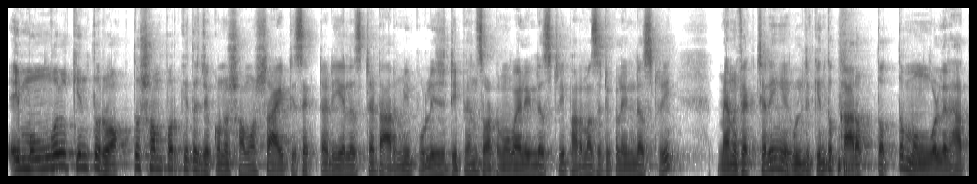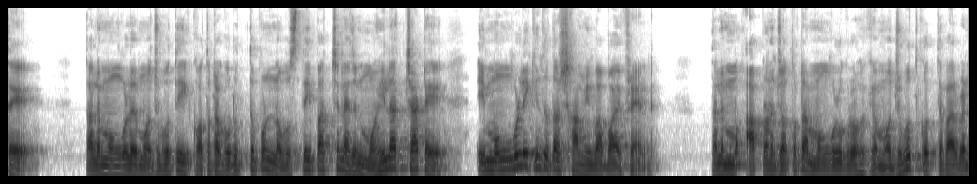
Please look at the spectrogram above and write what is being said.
এই মঙ্গল কিন্তু রক্ত সম্পর্কিত যে কোনো সমস্যা, IT sector, real estate, army, police, defence, automobile industry, pharmaceutical industry, manufacturing এগুলির কিন্তু কারক তত্ত্ব মঙ্গলের হাতে। তাহলে মঙ্গলের মজবুতি কতটা গুরুত্বপূর্ণ বুঝতেই পাচ্ছেন একজন মহিলার চাটে এই মঙ্গলই কিন্তু তার স্বামী বা বয়ফ্রেন্ড। তাহলে আপনারা যতটা মঙ্গল গ্রহকে মজবুত করতে পারবেন,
